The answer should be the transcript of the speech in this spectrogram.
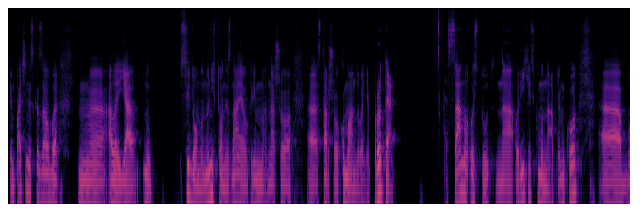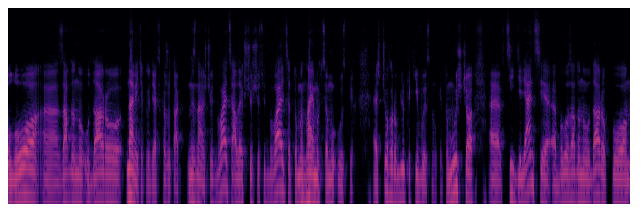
тим паче не сказав би. Е, Але я ну свідомо, ну ніхто не знає, окрім нашого е, старшого командування. Проте саме ось тут, на Оріхівському напрямку, е, було е, завдано удару. Навіть як як скажу так, не знаю, що відбувається, але якщо щось відбувається, то ми маємо в цьому успіх. З чого роблю такі висновки? Тому що в цій ділянці було задано удару по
